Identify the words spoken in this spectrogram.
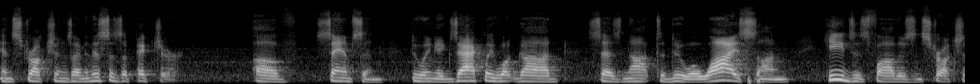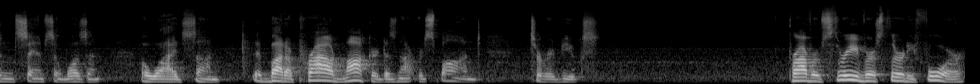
instructions. I mean, this is a picture of Samson doing exactly what God says not to do. A wise son heeds his father's instructions. Samson wasn't a wise son. But a proud mocker does not respond to rebukes. Proverbs 3, verse 34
